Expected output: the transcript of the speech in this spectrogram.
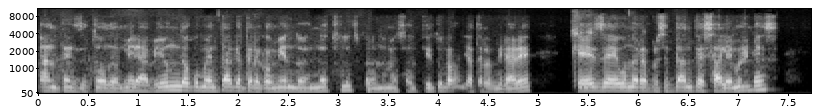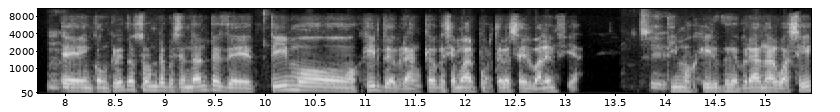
Antes de todo, mira, vi un documental que te recomiendo en Netflix, pero no me sé el título, ya te lo miraré, que Sí. es de unos representantes alemanes. Eh, en concreto son representantes de Timo Hildebrand, creo que se llama el portero ese del Valencia. sí. Timo Hildebrand, algo así,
